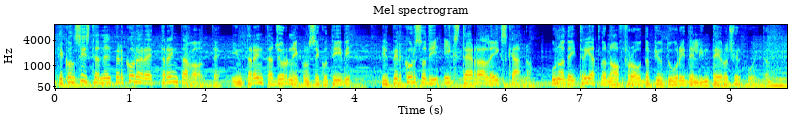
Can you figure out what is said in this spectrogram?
che consiste nel percorrere 30 volte, in 30 giorni consecutivi, il percorso di Xterra Lake Scanno, uno dei triathlon off-road più duri dell'intero circuito.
